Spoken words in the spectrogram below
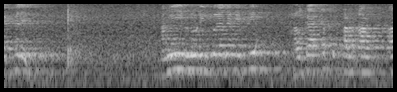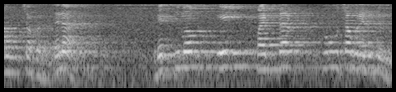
এক মিনিট আমি লোডিং করে দেখাইছি, হালকা এত আর আর, আরও উঁচা করে, তাই না? ম্যাক্সিমাম এই পাইপটার একটু উঁচা করে নিতে হবে,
